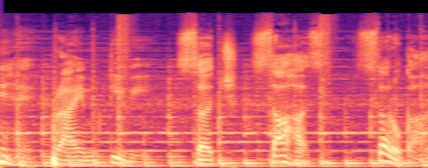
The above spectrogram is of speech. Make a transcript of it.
रहे हैं प्राइम टीवी, सच, साहस, सरोकार।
